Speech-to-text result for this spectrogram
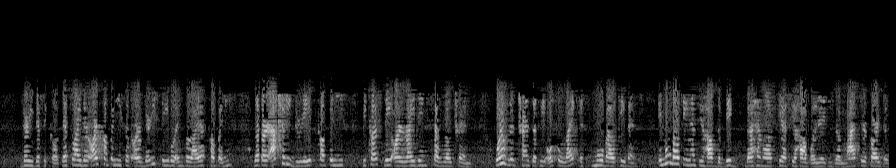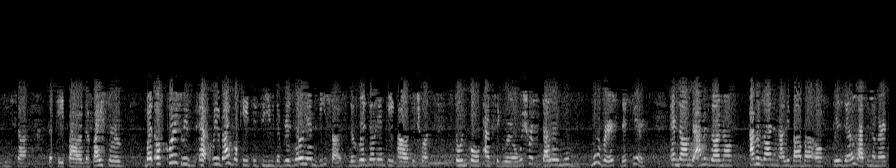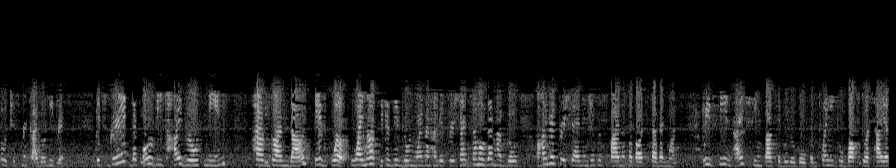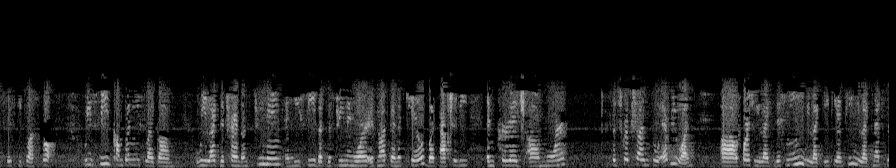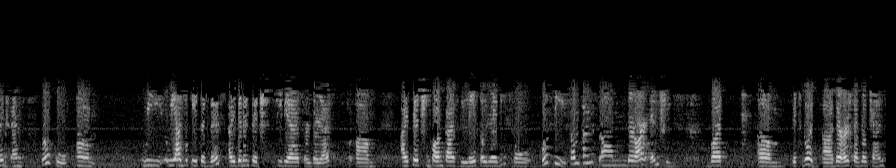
very difficult. That's why there are companies that are very stable and Goliath companies that are actually great companies because they are riding several trends. One of the trends that we also like is mobile payments. In mobile payments you have the big behemoths yes you have already the mastercard the visa the PayPal, the Fiserv, But of course, we've uh, we've advocated to you the Brazilian visas, the Brazilian PayPal, which was StoneCo, PagSeguro, which were stellar move, movers this year, and um, the Amazon of Amazon and Alibaba of Brazil, Latin America, which is Mercado Libre. It's great that all of these high growth names have gone down. They've well, why not? Because they've grown more than 100%. Some of them have grown 100% in just a span of about seven months. We've seen, I've seen PagSeguro go from 22 bucks to as high as 50 plus bucks. We've seen companies like um, we like the trend on streaming, and we see that the streaming war is not gonna kill, but actually encourage uh, more subscription to everyone. Uh, of course, we like Disney, we like AT&T, we like Netflix and Roku. Um, we we advocated this. I didn't pitch CBS or the rest. Um, I pitched Comcast late already, so we'll see. Sometimes um, there are entries, but um, it's good. Uh, there are several trends.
